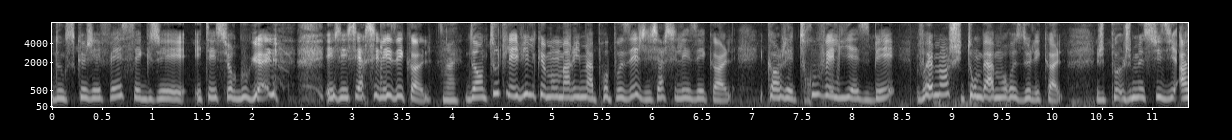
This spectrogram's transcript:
Donc, ce que j'ai fait, c'est que j'ai été sur Google et j'ai cherché les écoles. Ouais. Dans toutes les villes que mon mari m'a proposées, j'ai cherché les écoles. Et quand j'ai trouvé l'ISB, vraiment, je suis tombée amoureuse de l'école. Je, me suis dit, ah,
